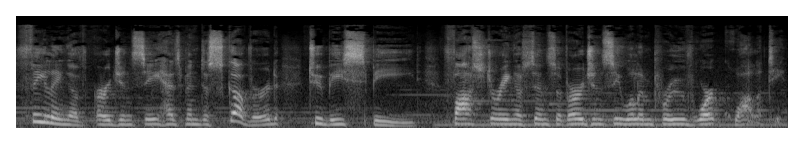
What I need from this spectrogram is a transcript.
feeling of urgency has been discovered to be speed. Fostering a sense of urgency will improve work quality.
